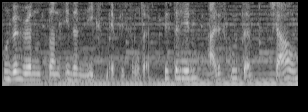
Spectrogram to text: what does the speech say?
und wir hören uns dann in der nächsten Episode. Bis dahin, alles Gute. Ciao.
